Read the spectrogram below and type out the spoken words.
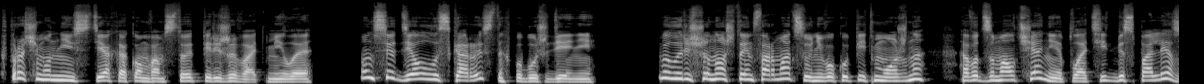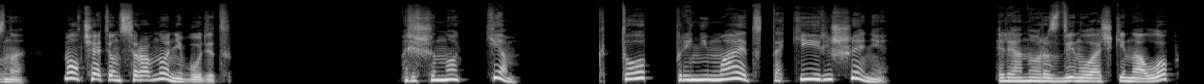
Впрочем, он не из тех, о ком вам стоит переживать, милая. Он все делал из корыстных побуждений. Было решено, что информацию у него купить можно, а вот за молчание платить бесполезно. Молчать он все равно не будет. Решено кем? Кто принимает такие решения? Элеонора сдвинула очки на лоб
